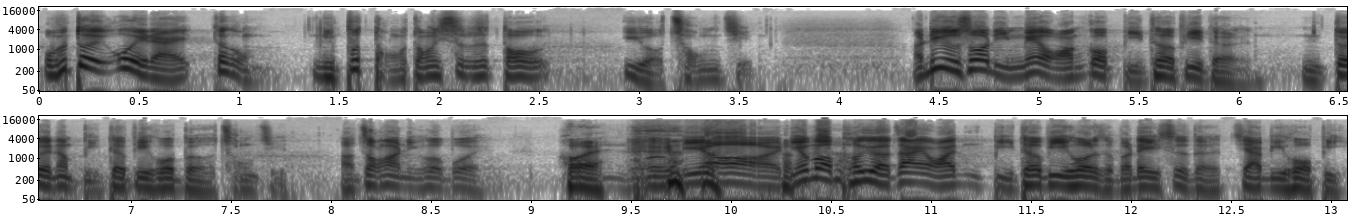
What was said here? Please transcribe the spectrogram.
我们对未来这种你不懂的东西，是不是都有憧憬啊？例如说，你没有玩过比特币的人，你对那比特币会不会有憧憬啊？钟汉，你会不会？会。你有你有没有朋友在玩比特币或者什么类似的加密货币？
